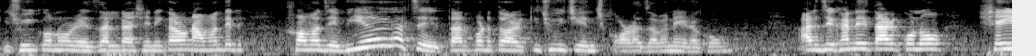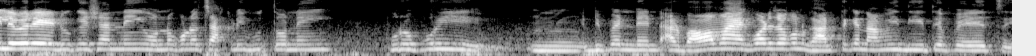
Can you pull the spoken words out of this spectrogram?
কিছুই কোনো রেজাল্ট আসেনি। কারণ আমাদের সমাজে বিয়ে হয়ে গেছে, তারপরে তো আর কিছুই চেঞ্জ করা যাবে না এরকম। আর যেখানে তার কোনো সেই লেভেলে এডুকেশান নেই, অন্য কোনো চাকরিভূত নেই, পুরোপুরি ডিপেন্ডেন্ট আর বাবা মা একবার যখন ঘাট থেকে নামিয়ে দিতে পেরেছে,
